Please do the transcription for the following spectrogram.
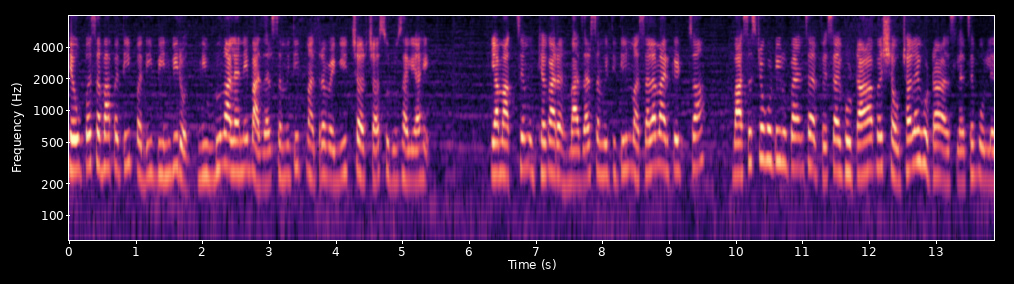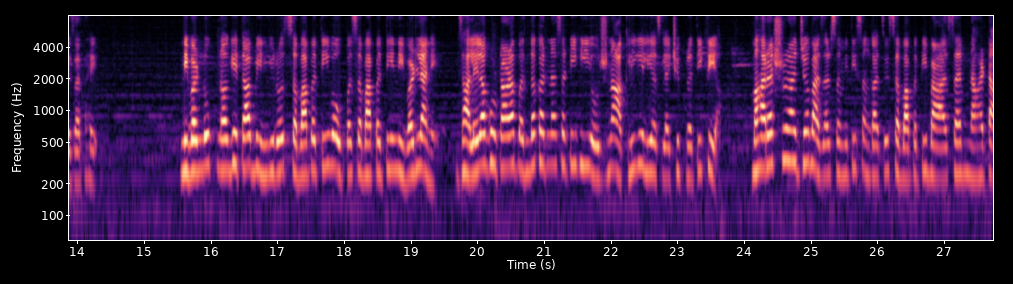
हे उपसभापतीपदी बिनविरोध निवडून आल्याने बाजार समितीत मात्र वेगळीच चर्चा सुरू झाली आहे. यामागचे मुख्य कारण बाजार समितीतील मसाला मार्केटचा बासष्ट कोटी रुपयांचा एफ एस आय घोटाळा व शौचालय घोटाळा असल्याचे बोलले जात आहे. निवडणूक न घेता बिनविरोध सभापती व उपसभापती निवडल्याने झालेला घोटाळा बंद करण्यासाठी ही योजना आखली गेली असल्याची प्रतिक्रिया महाराष्ट्र राज्य बाजार समिती संघाचे सभापती बाळासाहेब नाहटा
